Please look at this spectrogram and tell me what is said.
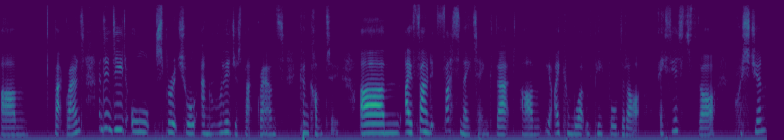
um, backgrounds and indeed all spiritual and religious backgrounds can come to. Um, I found it fascinating that um, you know, I can work with people that are atheists, that are Christian,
